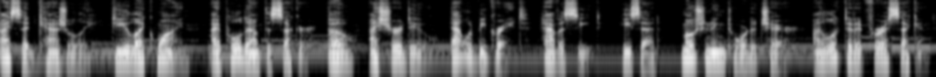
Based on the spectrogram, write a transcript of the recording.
I said casually, Do you like wine? I pulled out the sucker. Oh, I sure do. That would be great. Have a seat, he said, motioning toward a chair. I looked at it for a second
